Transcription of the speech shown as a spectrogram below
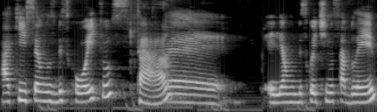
Aqui são os biscoitos. Tá. É, Ele é um biscoitinho sablé.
